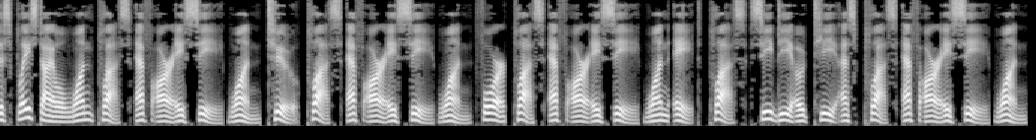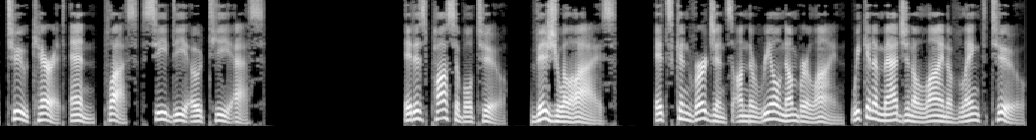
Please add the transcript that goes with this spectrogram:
display style 1 plus frac 1 2 plus frac 1 4 plus frac 1 8 plus c cdots plus frac 1 2 caret n plus c cdots it is possible to visualize its convergence on the real number line, we can imagine a line of length 2,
